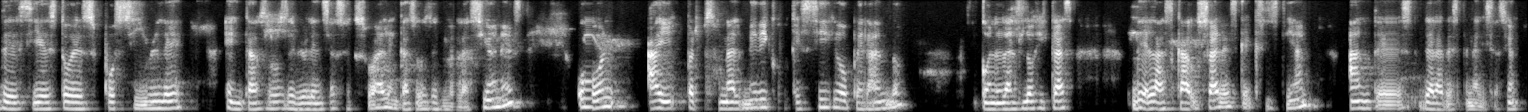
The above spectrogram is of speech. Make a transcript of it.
de si esto es posible en casos de violencia sexual, en casos de violaciones, o hay personal médico que sigue operando con las lógicas de las causales que existían antes de la despenalización.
